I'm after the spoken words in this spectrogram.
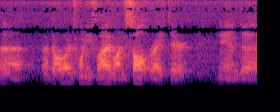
a dollar twenty-five on salt right there, and uh,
